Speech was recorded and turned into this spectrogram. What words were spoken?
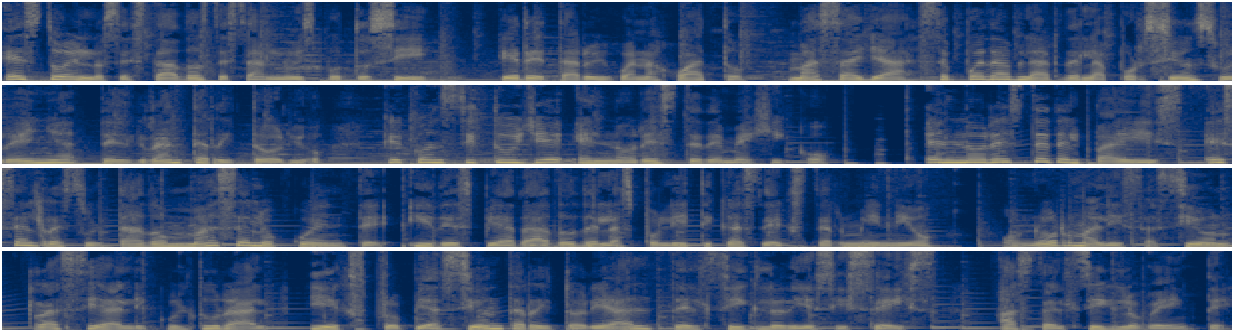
esto en los estados de San Luis Potosí, Querétaro y Guanajuato. Más allá se puede hablar de la porción sureña del gran territorio que constituye el noreste de México. El noreste del país es el resultado más elocuente y despiadado de las políticas de exterminio o normalización racial y cultural y expropiación territorial del siglo XVI hasta el siglo XX.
